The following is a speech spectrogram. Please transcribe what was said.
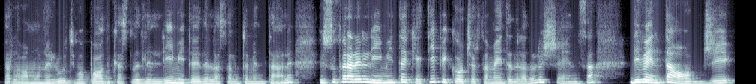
parlavamo nell'ultimo podcast de del limite della salute mentale, il superare il limite che è tipico certamente dell'adolescenza, diventa oggi,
